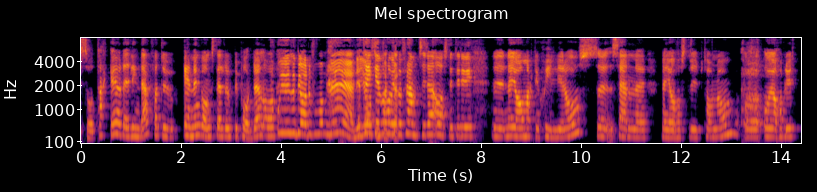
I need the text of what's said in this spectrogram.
så tackar jag dig Linda för att du än en gång ställde upp i podden. Och Och jag är så glad att få vara med! Det är jag, jag, tänker vad har vi för framtida avsnitt? Är det eh, när jag och Martin skiljer oss? Eh, Sen eh, när jag har strypt honom? Och, och jag har blivit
